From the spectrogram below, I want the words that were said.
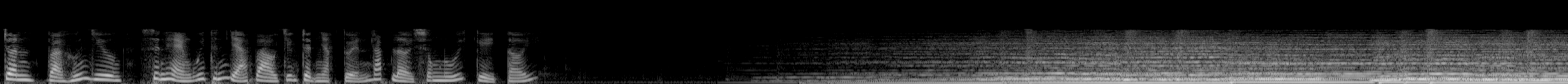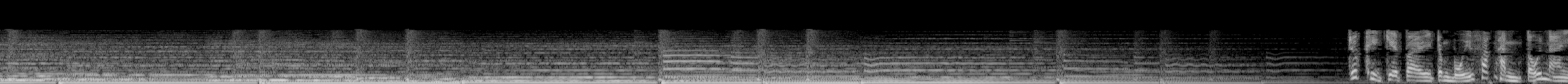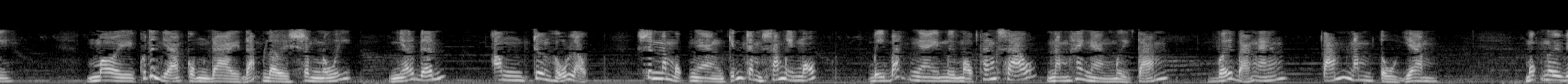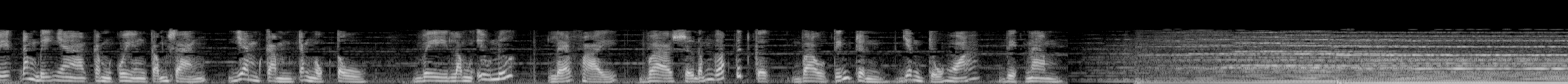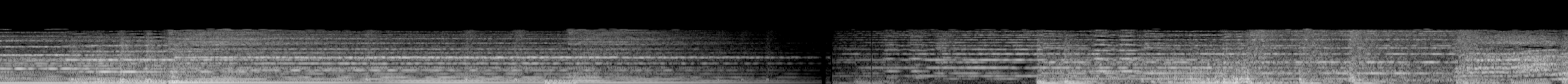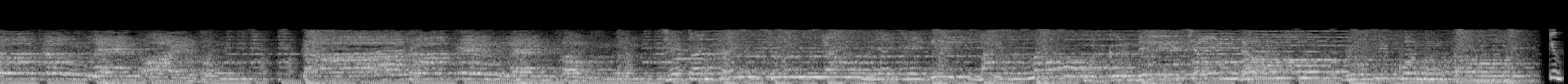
Trân và Hướng Dương, xin hẹn quý thính giả vào chương trình nhạc tuyển đáp lời sông núi kỳ tới. Trước khi chia tay trong buổi phát hành tối nay, mời quý thính giả cùng đài đáp lời sông núi nhớ đến ông Trương Hữu Lộc, sinh năm 1961, bị bắt ngày 11 tháng 6 năm 2018 với bản án 8 năm tù giam. Một người Việt đang bị nhà cầm quyền cộng sản giam cầm trong ngục tù vì lòng yêu nước, lẽ phải và sự đóng góp tích cực vào tiến trình dân chủ hóa Việt Nam.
